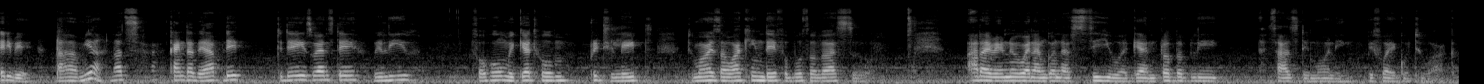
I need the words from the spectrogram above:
Anyway um yeah that's kind of the update. Today is wednesday. We leave for home. We get home pretty late. Tomorrow is a working day for both of us so i don't even know when i'm gonna see you again. Probably thursday morning before i go to work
